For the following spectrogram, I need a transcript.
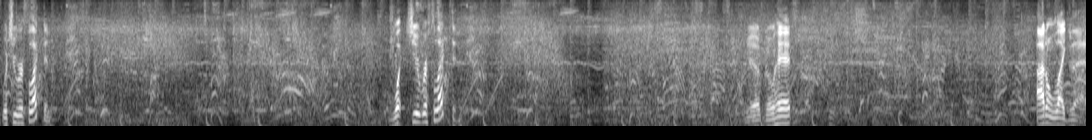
What you reflecting? What you're reflecting. Yeah, go ahead. I don't like that.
